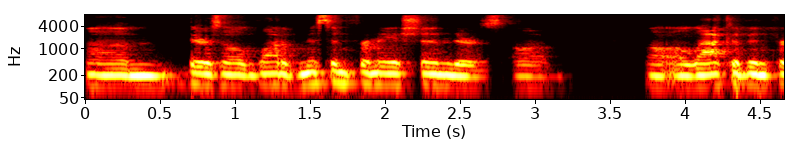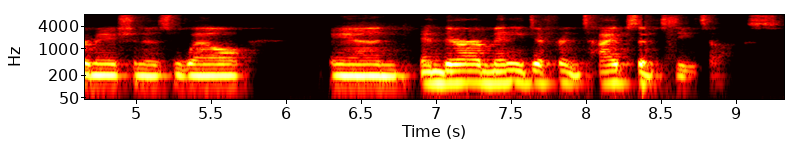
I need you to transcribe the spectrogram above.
Um, there's a lot of misinformation. There's a, a lack of information as well. And, and there are many different types of detox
